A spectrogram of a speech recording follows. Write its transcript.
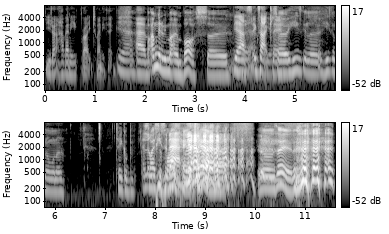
you don't have any right to anything. Yeah, Um, but I'm gonna be my own boss, so yes exactly. So he's gonna he's gonna want to take a, A little slice piece of of my that. cake. Yeah, you know what I'm saying.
